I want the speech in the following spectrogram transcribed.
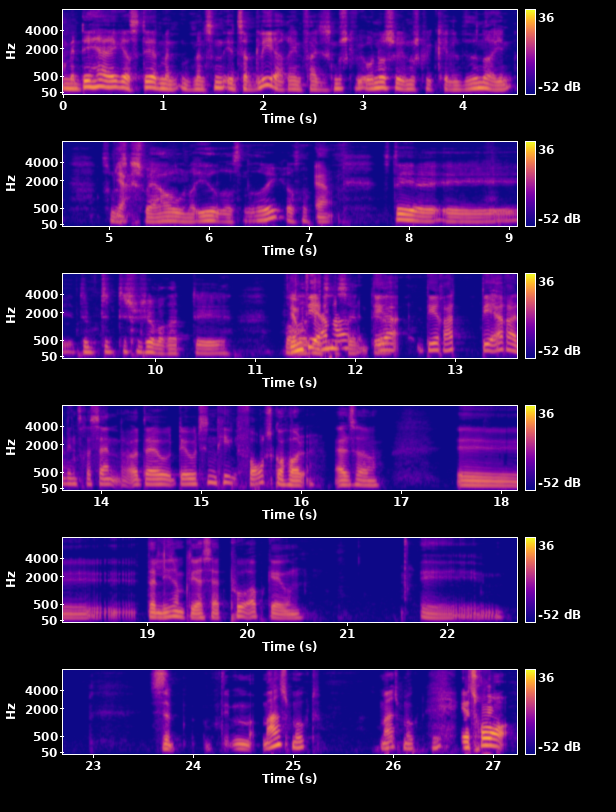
men det her ikke, altså det at man, man sådan etablerer rent faktisk, nu skal vi undersøge, nu skal vi kalde vidner ind, som ja. skal sværge under ed og sådan noget, ikke? Altså, ja. Så det, øh, det, det, det, synes jeg var ret, øh, var Jamen ret det er, meget, det, er, det, er ret, det er ret interessant, og det er jo, det er jo sådan et helt forskerhold, altså øh, der ligesom bliver sat på opgaven. Øh, så det er meget smukt. Meget smukt. Jeg tror,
